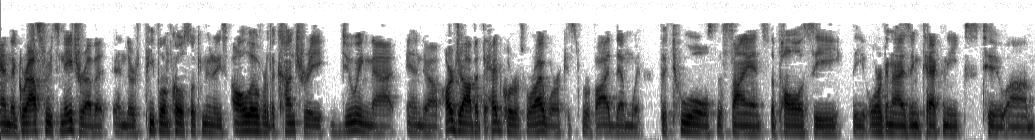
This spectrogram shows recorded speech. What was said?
and the grassroots nature of it. And there's people in coastal communities all over the country doing that. And uh, our job at the headquarters where I work is to provide them with the tools, the science, the policy, the organizing techniques to um,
